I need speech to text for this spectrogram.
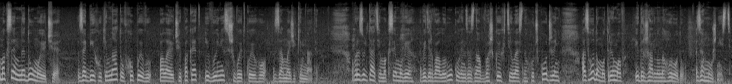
Максим, не думаючи, забіг у кімнату, вхопив палаючий пакет і виніс швидко його за межі кімнати. В результаті Максимові відірвало руку. Він зазнав важких тілесних ушкоджень, а згодом отримав і державну нагороду за мужність.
